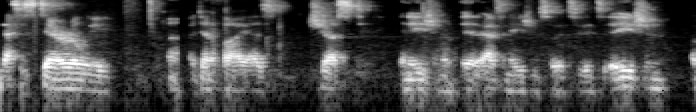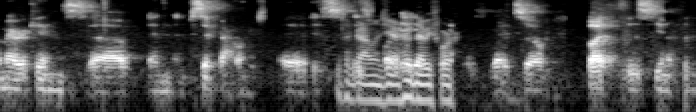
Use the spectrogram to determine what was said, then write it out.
necessarily uh, identify as just an Asian as an Asian. So it's it's Asian Americans uh, and, and Pacific Islanders. Uh, it's, Pacific it's Islands, yeah, I heard that before. Right. So, but this, you know, for the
